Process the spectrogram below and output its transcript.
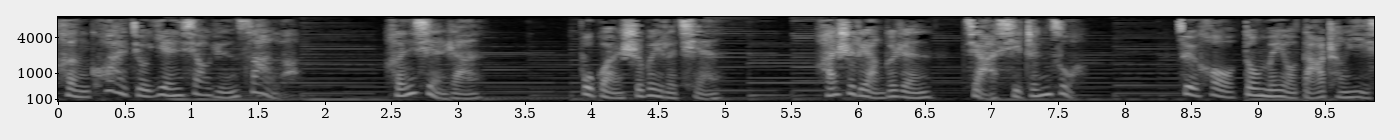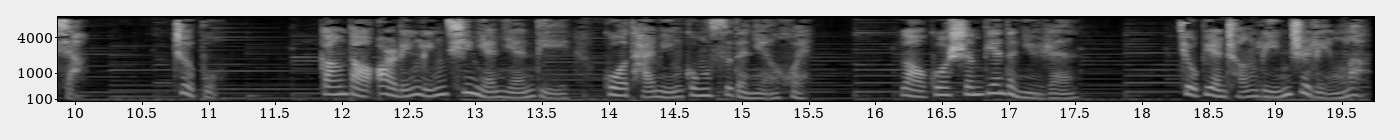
很快就烟消云散了。很显然，不管是为了钱，还是两个人假戏真做，最后都没有达成意向。这不，刚到二零零七年年底，郭台铭公司的年会，老郭身边的女人就变成林志玲了。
